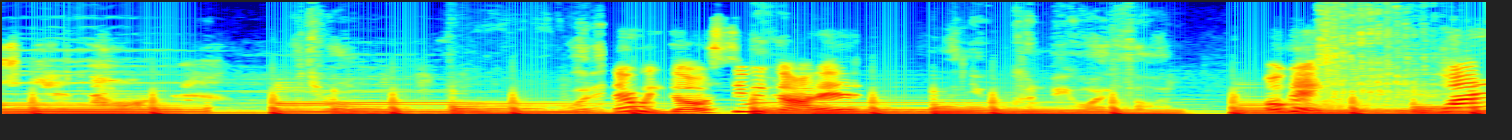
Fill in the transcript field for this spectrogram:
She can't talk. What's wrong? What? There we go. See, we got it. You couldn't be who I thought. Okay, what?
